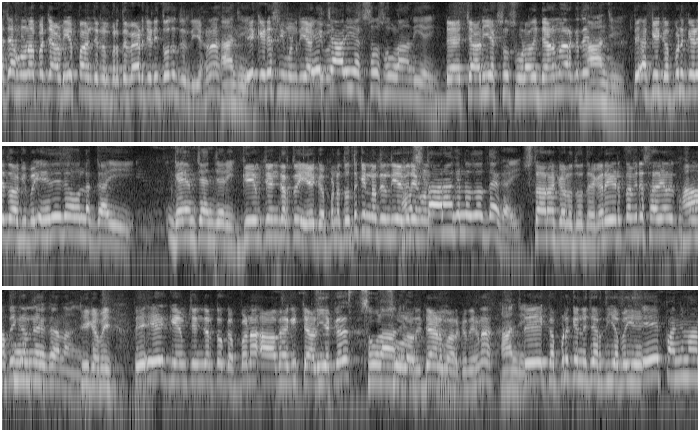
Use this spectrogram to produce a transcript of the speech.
ਅੱਛਾ ਹੁਣ ਆਪਾਂ ਜਾਵੜੀਏ 5 ਨੰਬਰ ਤੇ ਵੈਟ ਜਿਹੜੀ ਦੁੱਧ ਦਿੰਦੀ ਹੈ ਹਨਾ ਹਾਂਜੀ। ਇਹ ਕਿਹੜੇ ਸੀਮਨ ਦੀ ਆ ਇਹ ਗਈ 40 116 ਦੀ ਹੈ ਜੀ ਡ- 40 116 ਦੀ ਡੈਨਮਾਰਕ ਦੇ ਹਾਂਜੀ ਤੇ ਅੱਗੇ ਗੱਬਣ ਕਿਹੜੇ ਤੋਂ ਆ ਗਈ ਬਈ ਇਹਦੇ ਤੇ ਉਹ ਲੱਗਾ ਜੀ ਗੇਮ ਚੇਂਜਰ ਹੀ। ਗੇਮ ਚੇਂਜਰ ਤੋਂ ਹੀ ਇਹ ਗੱਬਣ ਦੁੱਧ ਕਿੰਨਾ ਦਿੰਦੀ ਹੈ ਵੀਰੇ ਹੁਣ? 17 ਕਿਲੋ ਦੁੱਧ ਹੈਗਾ ਜੀ। 17 ਕਿਲੋ ਦੁੱਧ ਹੈਗਾ। ਰੇਟ ਤਾਂ ਵੀਰੇ ਸਾਰਿਆਂ ਦੇ ਹਾਂ ਫੋਨ ਤੇ ਹੀ ਕਰਨੇ ਠੀਕ ਆ ਬਈ। ਤੇ ਇਹ ਗੇਮ ਚੇਂਜਰ ਤੋਂ ਗੱਬਣ ਆਪ ਹੈਗੀ 40 ਇੱਕ 16 ਦੀ। 16 ਦੀ ਡੈਨਮਾਰਕ ਦੇ ਹਨਾ। ਤੇ ਗੱਬਣ ਕਿੰਨੇ ਚਿਰ ਦੀ ਆ ਬਈ ਇਹ? ਇਹ ਪੰਜਵਾਂ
